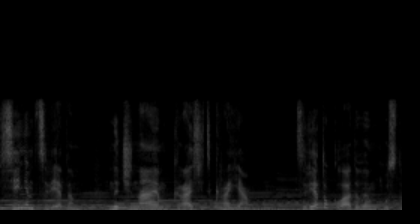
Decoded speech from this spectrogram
Синим цветом начинаем красить края. Цвет укладываем густо.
